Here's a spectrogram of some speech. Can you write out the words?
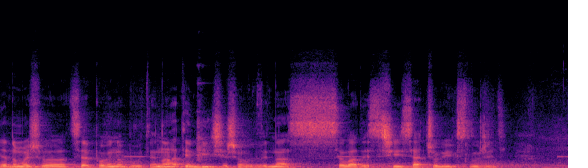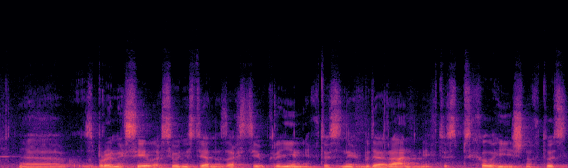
Я думаю, що це повинно бути. Ну а тим більше, що від нас з села десь 60 чоловік служить е, в Збройних силах, сьогодні стоять на захисті України. Хтось з них буде ранений, хтось психологічно, хтось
